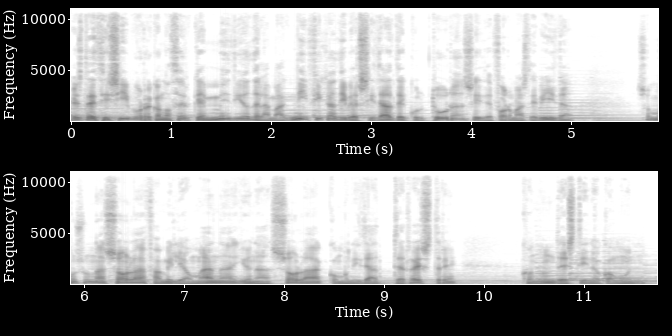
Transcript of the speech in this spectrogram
es decisivo reconocer que en medio de la magnífica diversidad de culturas y de formas de vida, somos una sola familia humana y una sola comunidad terrestre con un destino común.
